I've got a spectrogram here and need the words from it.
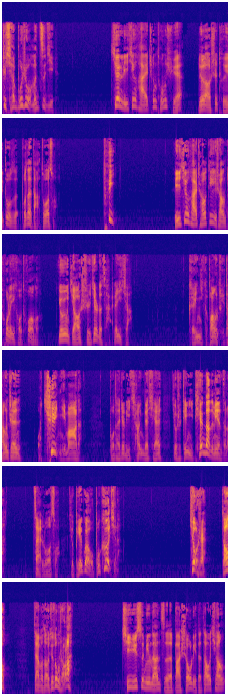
这钱不是我们自己。见李青海称同学，刘老师腿肚子不再打哆嗦。呸！李青海朝地上吐了一口唾沫，又用脚使劲的踩了一下。给你个棒槌当真？我去你妈的！不在这里抢你的钱，就是给你天大的面子了。再啰嗦，就别怪我不客气了。就是，走，再不走就动手了。其余四名男子把手里的刀枪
